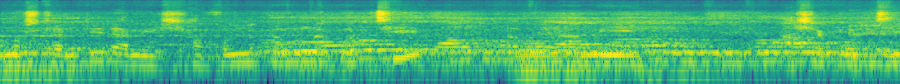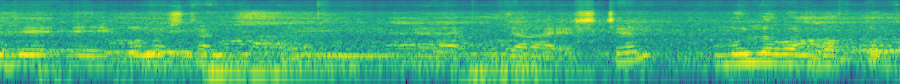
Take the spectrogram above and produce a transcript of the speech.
অনুষ্ঠানটির আমি সাফল্য কামনা করছি এবং আমি আশা করছি যে এই অনুষ্ঠান যারা এসছেন মূল্যবান বক্তব্য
